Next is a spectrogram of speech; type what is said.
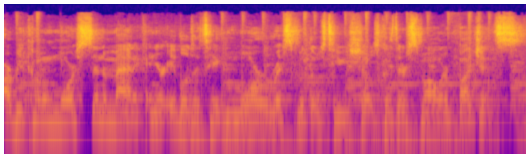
are becoming more cinematic and you're able to take more risk with those TV shows because they're smaller budgets.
